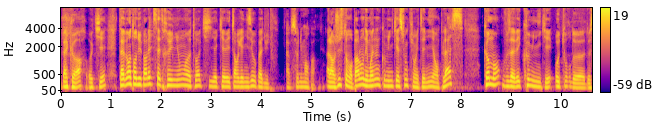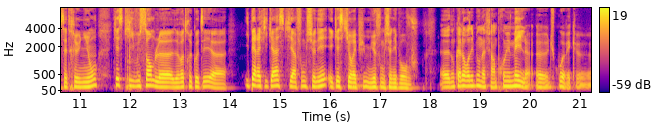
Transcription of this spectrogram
D'accord, ok. T'avais entendu parler de cette réunion, euh, toi, qui, qui avait été organisée ou pas du tout? Absolument pas. Alors justement, parlons des moyens de communication qui ont été mis en place. Comment vous avez communiqué autour de, de cette réunion? Qu'est-ce qui vous semble, euh, de votre côté, euh, hyper efficace, qui a fonctionné, et qu'est-ce qui aurait pu mieux fonctionner pour vous? Euh, donc alors au début on a fait un premier mail euh, du coup avec euh,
